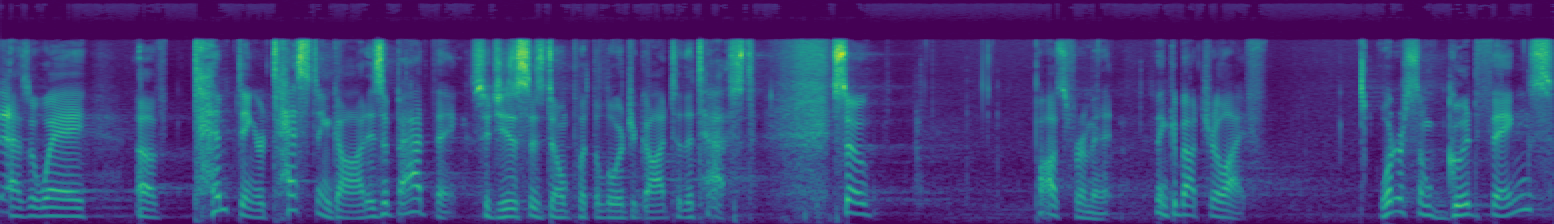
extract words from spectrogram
as a way of tempting or testing God is a bad thing. So Jesus says, don't put the Lord your God to the test. So pause for a minute. Think about your life. What are some good things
